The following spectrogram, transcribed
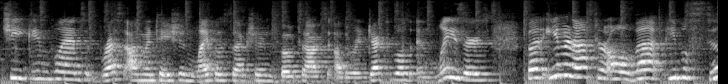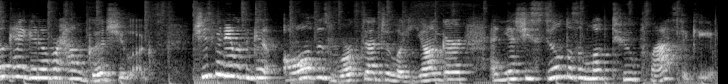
cheek implants, breast augmentation, liposuction, Botox, other injectables, and lasers, but even after all that, people still can't get over how good she looks. She's been able to get all of this work done to look younger, and yet she still doesn't look too plasticky.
